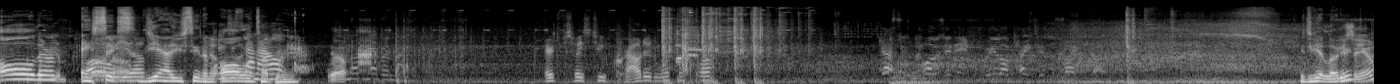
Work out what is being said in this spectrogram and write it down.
Oh, they're A6. Oh, yep. Yeah, you see them Yep. all They on top got of me. Yep. Airspace too crowded? What the fuck? Gas is closing in. Relocating the safe zone. Did you get You loaded? see him?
